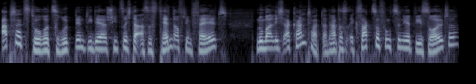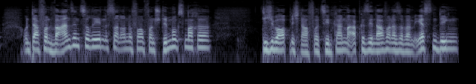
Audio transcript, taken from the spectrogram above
Abseitstore zurücknimmt, die der Schiedsrichterassistent auf dem Feld nun mal nicht erkannt hat? Dann hat das exakt so funktioniert, wie es sollte. Und davon Wahnsinn zu reden, ist dann auch eine Form von Stimmungsmache, die ich überhaupt nicht nachvollziehen kann. Mal abgesehen davon, dass er beim ersten Ding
